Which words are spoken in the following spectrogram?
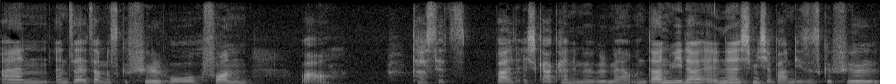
ein, ein seltsames Gefühl hoch von, wow, das ist jetzt bald echt gar keine Möbel mehr. Und dann wieder erinnere ich mich aber an dieses Gefühl,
